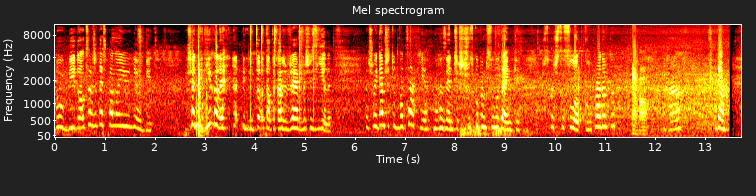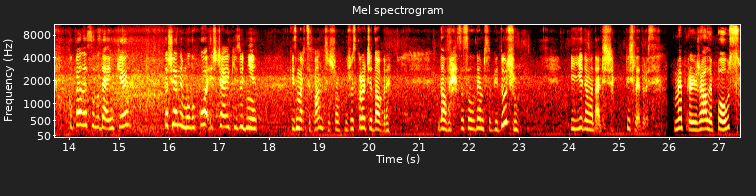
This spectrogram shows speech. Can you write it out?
до обіду, але це вже десь певно і є обід. Ще не від'їхали, тато каже, вже ви щось їли. Що йдемо ще тут вацак є магазинчик, ще щось купимо солоденьке. Щось хочеться солодкого, правда, Артур? Ага. Ага. Йдемо. Купили солоденьке, пташине молоко і ще якісь одні, якийсь марципан чи що. Ну, щось коротше добре. Добре, засолодимо собі душу і їдемо далі. Пішли, друзі. Ми проїжджали повз.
